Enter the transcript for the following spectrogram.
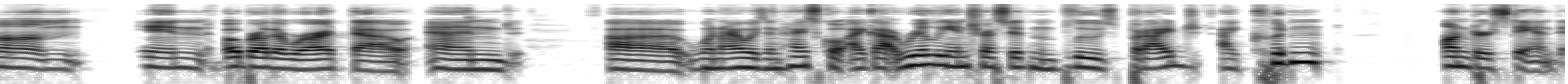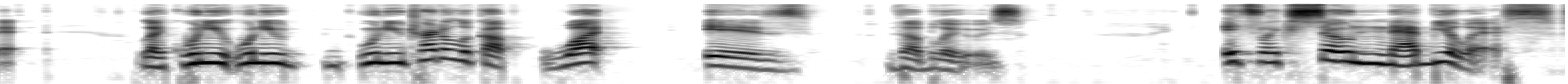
um in oh brother where art thou and uh when i was in high school i got really interested in the blues but I I couldn't understand it like when you when you when you try to look up what is the blues it's like so nebulous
